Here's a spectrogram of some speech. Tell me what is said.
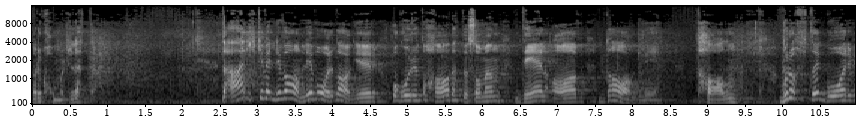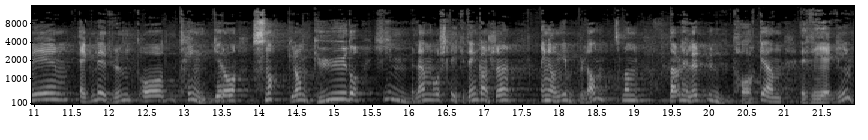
når det kommer til dette. Det er ikke veldig vanlig i våre dager å gå rundt og ha dette som en del av daglig talen. Hvor ofte går vi egentlig rundt og tenker og snakker om Gud og himmelen og slike ting? Kanskje en gang iblant, men det er vel heller unntaket enn regelen.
